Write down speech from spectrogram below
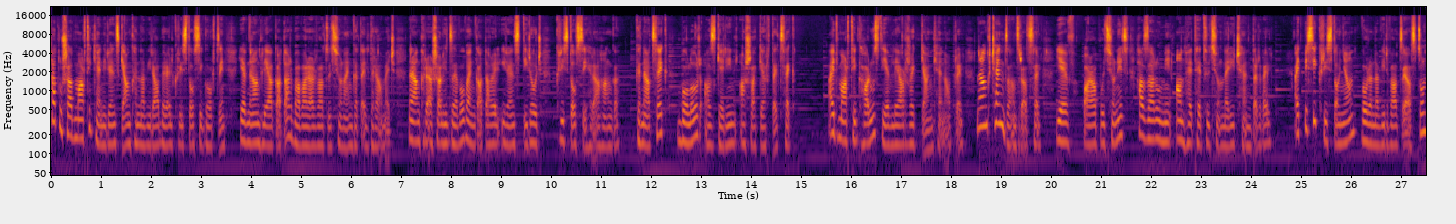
Շատ ու շատ մարդիկ են իրենց կյանքը նվիրաբերել Քրիստոսի գործին եւ նրանք լիակատար բավարարվածություն են գտել դրա մեջ։ Նրանք հրաշալի ձևով են կատարել իրենց Տիրոջ Քրիստոսի հրահանգը։ Գնացեք բոլոր ազգերին աշակերտեցեք Այդ մարդիկ հարուստ եւ լիարժեք կյանք են ապրել։ Նրանք չեն ձանձրացել եւ պարապությունից հազարու մի անհեթեթությունների չեն տրվել։ Այդպիսի քրիստոնյան, որը նվիրված է Աստծուն,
